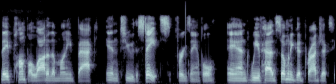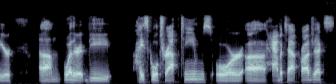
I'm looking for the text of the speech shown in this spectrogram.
they pump a lot of the money back into the states, for example. And we've had so many good projects here, um, whether it be high school trap teams or uh, habitat projects.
